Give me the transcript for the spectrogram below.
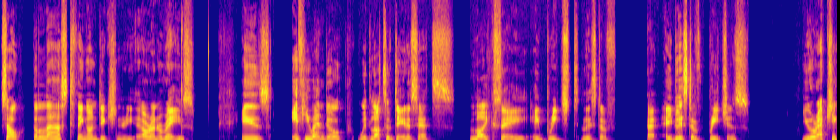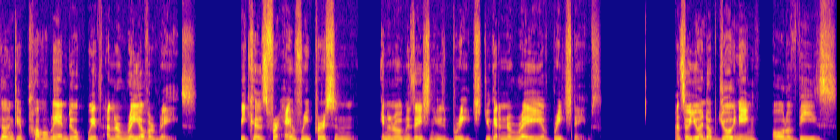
So, the last thing on dictionary or on arrays is if you end up with lots of data sets, like say a breached list of uh, a list of breaches, you're actually going to probably end up with an array of arrays. Because for every person in an organization who's breached, you get an array of breach names. And so you end up joining all of these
